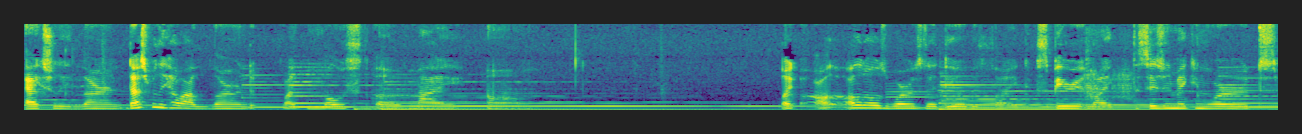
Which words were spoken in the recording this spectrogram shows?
actually learned that's really how I learned like most of my like all, all of those words that deal with like spirit like decision making words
